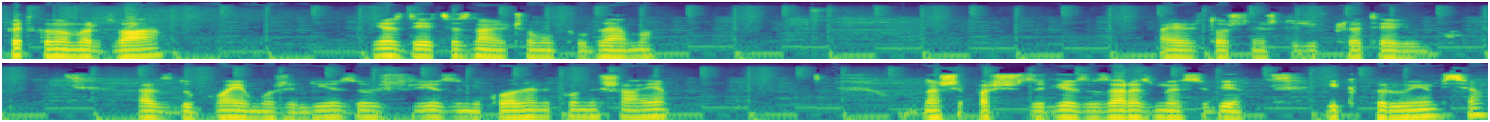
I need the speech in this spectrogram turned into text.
Питка номер 2. Я здається знаю, в чому проблема. А я точно ж тоді в креативі був. Так, здобуваємо желізо, желізо ніколи не помішає. наше перше залізо. Зараз ми собі екіпіруємося.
